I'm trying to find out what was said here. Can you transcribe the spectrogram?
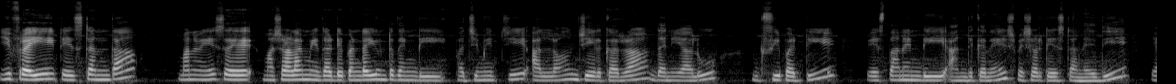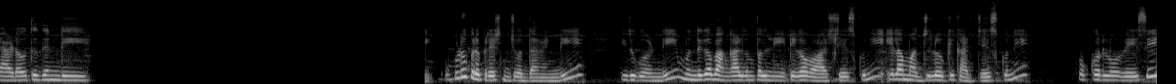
ఈ ఫ్రై టేస్ట్ అంతా మనం వేసే మసాలా మీద డిపెండ్ అయి ఉంటుందండి. పచ్చిమిర్చి అల్లం జీలకర్ర ధనియాలు మిక్సీ పట్టి వేస్తానండి. అందుకనే స్పెషల్ టేస్ట్ అనేది యాడ్ అవుతుందండి. ఇప్పుడు ప్రిపరేషన్ చూద్దామండి. ఇదిగోండి ముందుగా బంగాళదుంపలు నీట్గా వాష్ చేసుకుని ఇలా మధ్యలోకి కట్ చేసుకుని కుక్కర్లో వేసి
